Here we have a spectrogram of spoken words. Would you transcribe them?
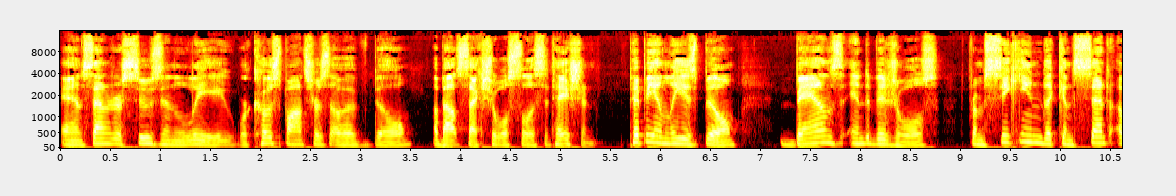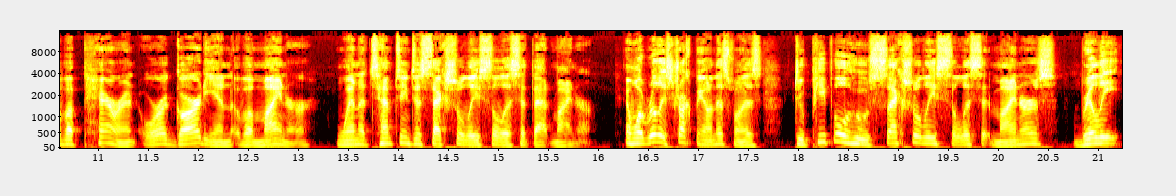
and Senator Susan Lee were co sponsors of a bill about sexual solicitation. Pippy and Lee's bill bans individuals from seeking the consent of a parent or a guardian of a minor when attempting to sexually solicit that minor. And what really struck me on this one is do people who sexually solicit minors really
